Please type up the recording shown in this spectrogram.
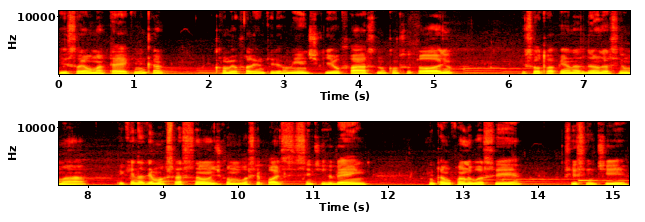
Isso é uma técnica, como eu falei anteriormente, que eu faço no consultório. Eu só estou apenas dando assim uma pequena demonstração de como você pode se sentir bem. Então, quando você se sentir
